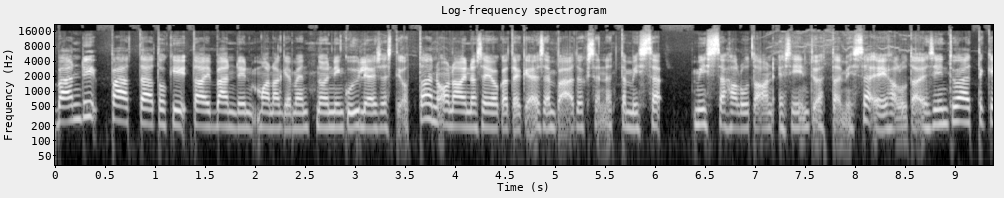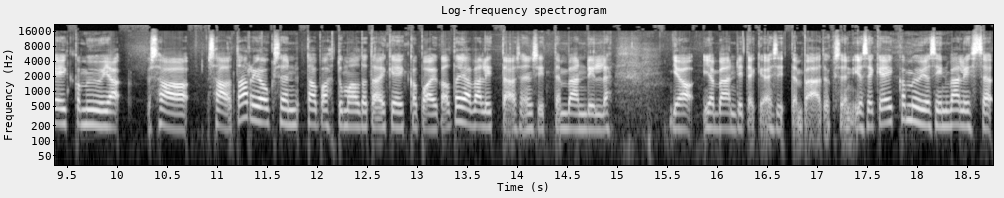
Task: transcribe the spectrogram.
bändi päättää toki, tai bändin management noin niin kuin yleisesti ottaen on aina se, joka tekee sen päätöksen, että missä, missä halutaan esiintyä tai missä ei haluta esiintyä. Että keikkamyyjä saa, saa tarjouksen tapahtumalta tai keikkapaikalta ja välittää sen sitten bändille ja, ja bändi tekee sitten päätöksen. Ja se keikkamyyjä siinä välissä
